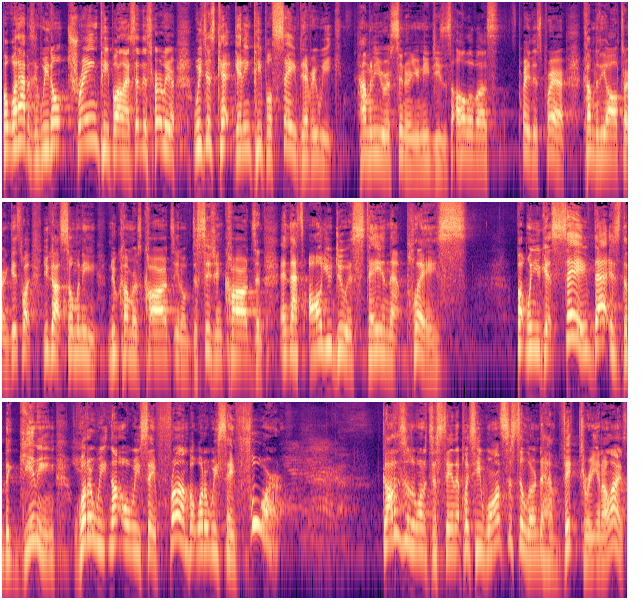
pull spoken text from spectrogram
But what happens if we don't train people? And I said this earlier, we just kept getting people saved every week. How many of you are a sinner? You need Jesus. All of us pray this prayer, come to the altar. And guess what? You got so many newcomers cards, you know, decision cards, and, and that's all you do is stay in that place. But when you get saved, that is the beginning. What are we, not are we saved from, but what are we saved for? God doesn't want us to stay in that place. He wants us to learn to have victory in our lives.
